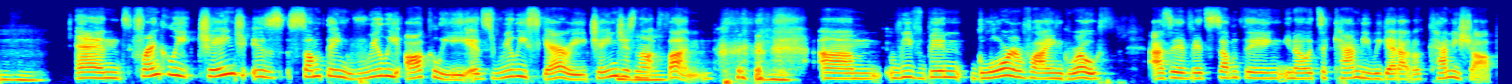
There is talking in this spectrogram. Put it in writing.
Mm-hmm. And frankly, change is something really ugly. It's really scary. Change mm-hmm. is not mm-hmm. fun. mm-hmm. um, we've been glorifying growth as if it's something, you know, it's a candy we get out of candy shop.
